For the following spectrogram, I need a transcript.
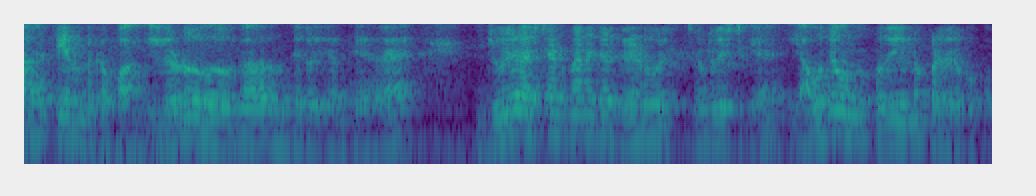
ಅರ್ಹತೆ ಏನು ಬೇಕಪ್ಪ? ಈ ಎರಡು ವಿಭಾಗದ ಹುದ್ದೆಗಳಿಗೆ ಅಂತ ಹೇಳಿದರೆ ಜೂನಿಯರ್ ಅಸಿಸ್ಟೆಂಟ್ ಮ್ಯಾನೇಜರ್ ಗ್ರೇಡ್ ಜರ್ನಲಿಸ್ಟ್ಗೆ ಯಾವುದೇ ಒಂದು ಪದವಿಯನ್ನು ಪಡೆದಿರಬೇಕು.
